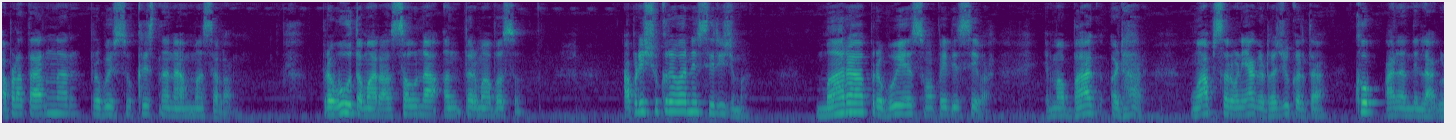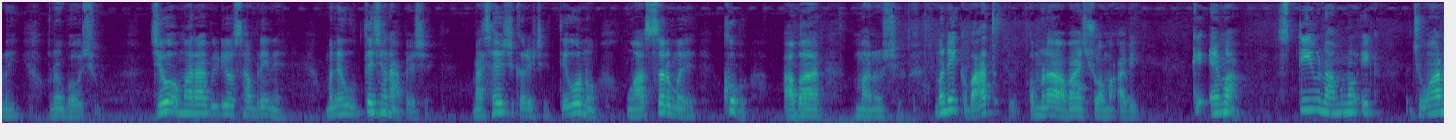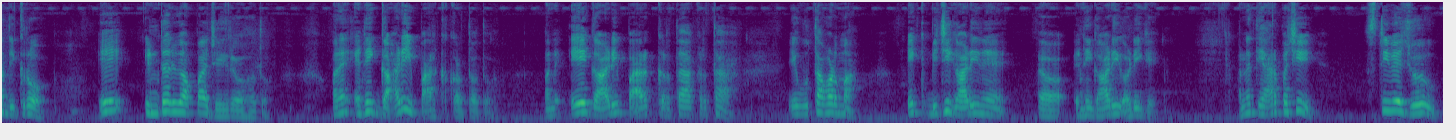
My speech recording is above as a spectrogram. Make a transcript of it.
આપણા તારનાર પ્રભુ ઈસુ ખ્રિસ્તના નામમાં સલામ. પ્રભુ, તમારા સૌના અંતરમાં બસો આપણી શુક્રવારની સિરીઝમાં મારા પ્રભુએ સોંપેલી સેવા, એમાં ભાગ અઢાર હું આપ સર્વની આગળ રજૂ કરતા ખૂબ આનંદની લાગણી અનુભવું છું. જેઓ અમારા વીડિયો સાંભળીને મને ઉત્તેજન આપે છે મેસેજ કરે છે, તેઓનો હું આશ્રમય ખૂબ આભાર માનું છું. મને એક વાત હમણાં વાંચવામાં આવી કે એમાં સ્ટીવ નામનો એક જુવાન દીકરો એ ઇન્ટરવ્યૂ આપવા જઈ રહ્યો હતો અને એની ગાડી પાર્ક કરતો હતો. અને એ ગાડી પાર્ક કરતાં કરતાં એ ઉતાવળમાં એક બીજી ગાડીને એની ગાડી અડી ગઈ. અને ત્યાર પછી સ્ટીવે જોયું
